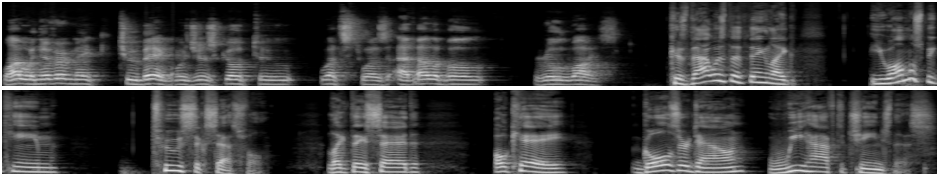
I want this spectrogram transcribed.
Well, we never make too big. We just go to what was available rule wise. Because that was the thing, like, you almost became too successful. Like they said, okay, goals are down. We have to change this.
